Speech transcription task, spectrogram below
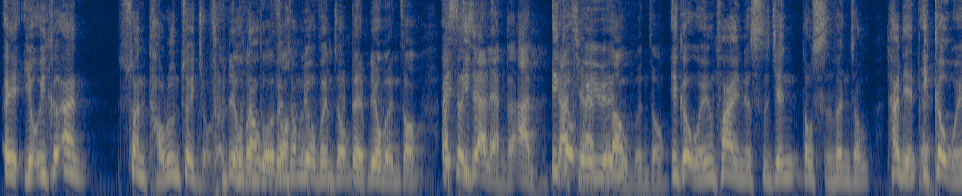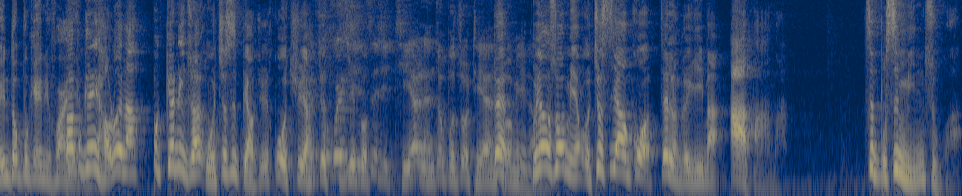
哎，有一个案。算讨论最久的六分多钟，六分钟，对，六分钟。哎，剩下两个案，一个委员到五分钟，一个委员发言的时间都十分钟，他连一个委员都不给你发言，他不跟你讨论啊，不跟你说，我就是表决过去啊，就直接过。自己提案人都不做提案说明了，不用说明，我就是要过这两个一嘛，二把嘛，这不是民主啊，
